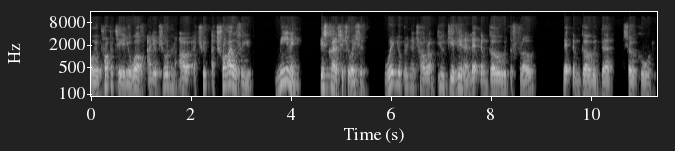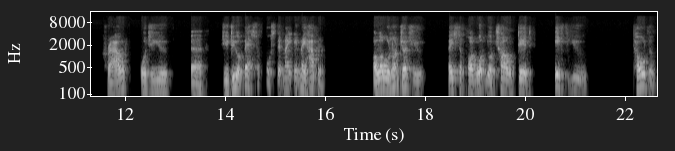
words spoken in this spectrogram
or your property and your wealth and your children are a, tri- a trial for you. Meaning this kind of situation when you bring a child up do you give in and let them go with the flow? Let them go with the so-called crowd? Or do you uh, do you do your best? Of course that may it may happen. Allah will not judge you based upon what your child did if you told them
